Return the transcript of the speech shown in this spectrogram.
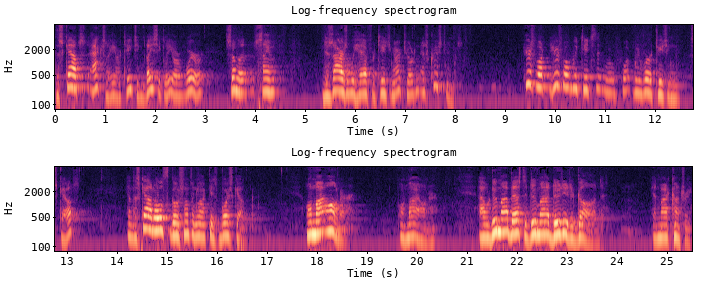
the Scouts actually are teaching, basically, or were some of the same desires that we have for teaching our children as Christians. Here's what, here's what we teach, what we were teaching Scouts. And the Scout oath goes something like this Boy Scout. On my honor, on my honor, I will do my best to do my duty to God and my country.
